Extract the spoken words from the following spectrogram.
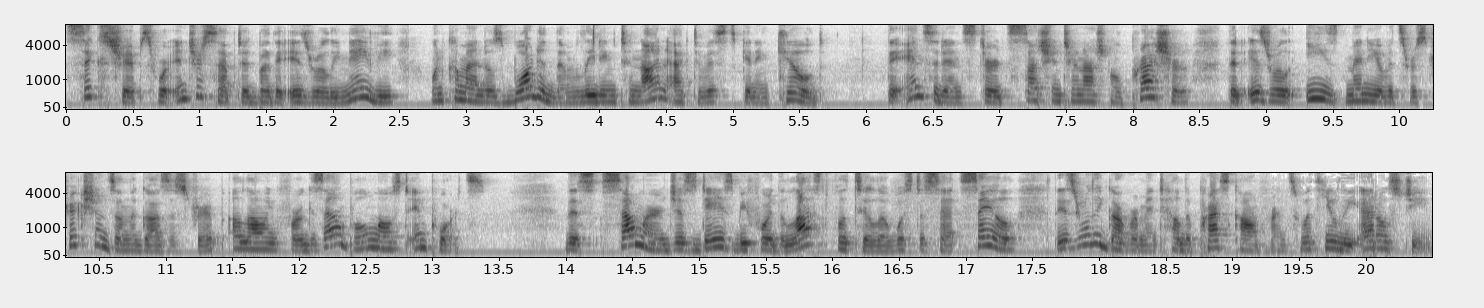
six ships were intercepted by the Israeli Navy when commandos boarded them, leading to nine activists getting killed. The incident stirred such international pressure that Israel eased many of its restrictions on the Gaza Strip, allowing, for example, most imports. This summer, just days before the last flotilla was to set sail, the Israeli government held a press conference with Yuli Edelstein,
